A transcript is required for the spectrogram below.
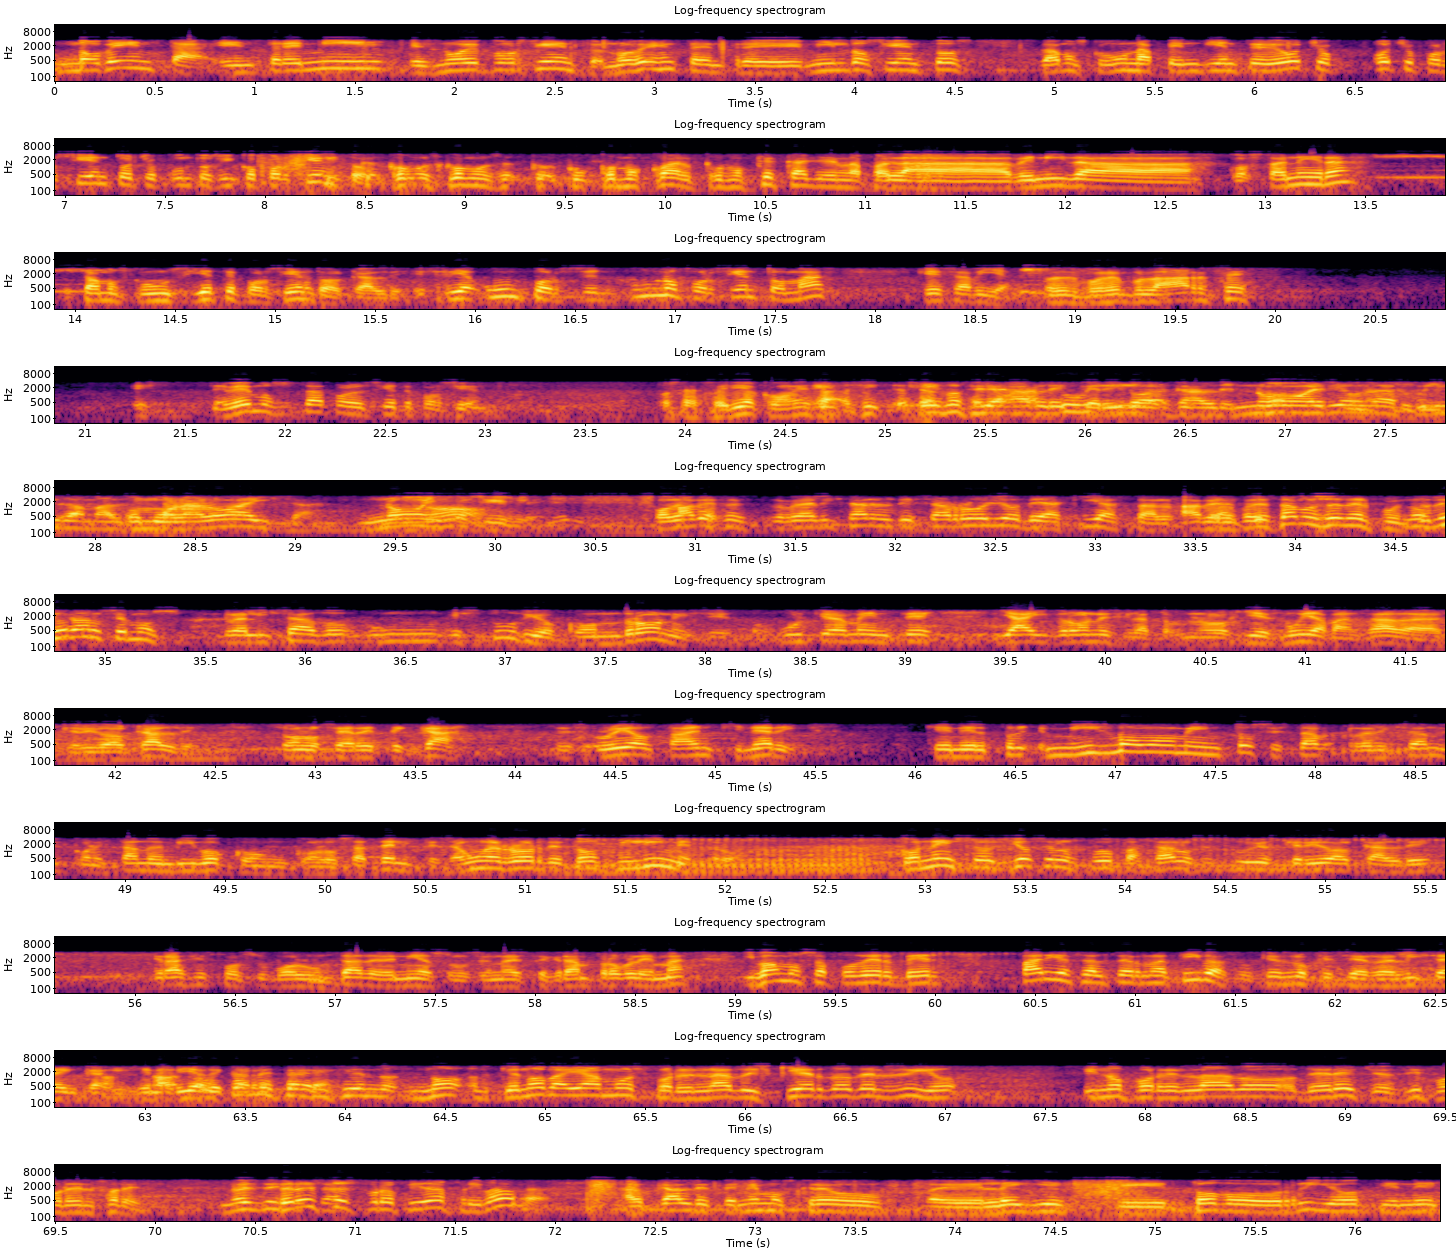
90 entre 1000 es 9%, 90 entre 1200 estamos con una pendiente de 8, 8%, 8.5%. ¿Cómo, cómo, cómo, cuál? ¿Cómo qué calle en La Paz? La avenida Costanera, estamos con un 7%, alcalde. Sería un 1% más que esa vía. por ejemplo, la Arce. Debemos estar por el 7%. O sea, sería con esa... Sí, no sería querido alcalde, no, es una, subida, más como la Loaiza, no, no. imposible podemos realizar el desarrollo de aquí hasta el... A ver, estamos en el punto. Nosotros hemos realizado un estudio con drones. Últimamente ya hay drones y la tecnología es muy avanzada, querido alcalde. Son los RTK, es Real Time Kinetics, que en el mismo momento se está realizando y conectando en vivo con, con los satélites, a un error de 2 milímetros. Con eso yo se los puedo pasar los estudios, querido alcalde, gracias por su voluntad de venir a solucionar este gran problema y vamos a poder ver varias alternativas, que es lo que se realiza en ingeniería de carretera. Me está diciendo no, que no vayamos por el lado izquierdo del río, sino por el lado derecho, es decir, por el frente. Pero esto es propiedad privada. Alcalde, tenemos creo eh, leyes que todo río tiene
